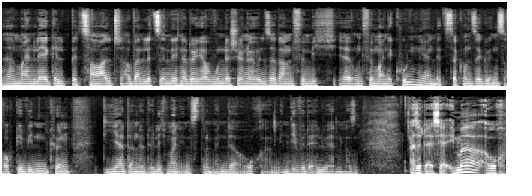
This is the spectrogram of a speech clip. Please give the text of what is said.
äh, mein Lehrgeld bezahlt, aber letztendlich natürlich auch wunderschöne Hölzer dann für mich äh, und für meine Kunden ja in letzter Konsequenz auch gewinnen können, die ja dann natürlich meine Instrumente auch ähm, individuell werden lassen. Also da ist ja immer auch,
